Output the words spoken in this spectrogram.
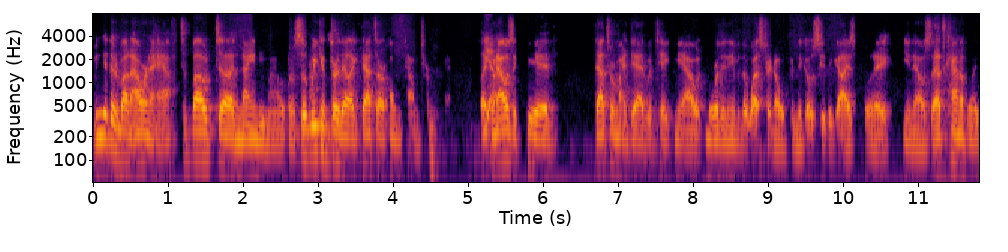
We can get there in about an hour and a half. It's about uh, 90 miles. So we can consider that like that's our hometown tournament. Like yeah. when I was a kid, that's where my dad would take me out more than even the Western Open to go see the guys play. You know, so that's kind of like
